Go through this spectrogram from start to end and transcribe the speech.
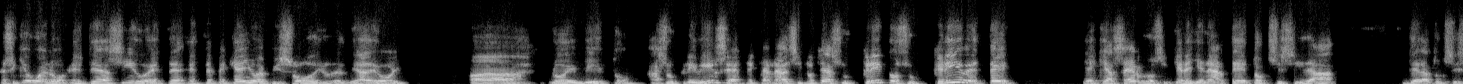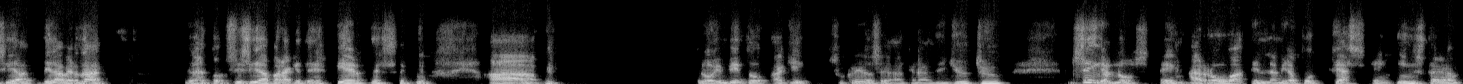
Así que bueno, este ha sido este, este pequeño episodio del día de hoy. Uh, los invito a suscribirse a este canal. Si no te has suscrito, suscríbete. Tienes que hacerlo si quieres llenarte de toxicidad, de la toxicidad de la verdad, de la toxicidad para que te despiertes. uh, los invito aquí, suscríbanse al canal de YouTube Síganos en arroba en la mira podcast en Instagram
